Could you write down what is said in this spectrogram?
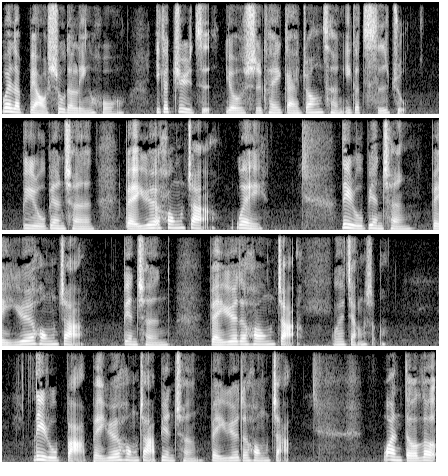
为了表述的灵活，一个句子有时可以改装成一个词组，比如变成北约轰炸为，例如变成北约轰炸变成。北约的轰炸，我在讲什么？例如，把北约轰炸变成北约的轰炸，万德勒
